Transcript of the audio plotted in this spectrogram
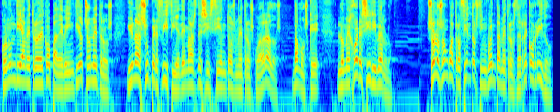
con un diámetro de copa de 28 metros y una superficie de más de 600 metros cuadrados. Vamos, que lo mejor es ir y verlo. Solo son 450 metros de recorrido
